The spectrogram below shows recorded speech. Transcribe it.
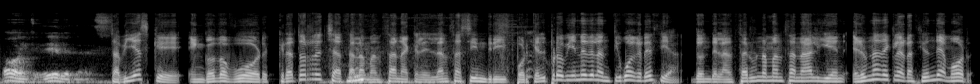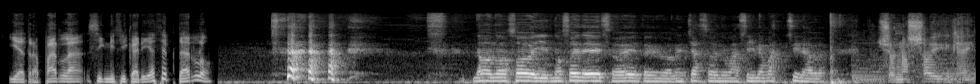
oh, increíble. ¿Sabías que en God of War Kratos rechaza la manzana que le lanza Sindri porque él proviene de la antigua Grecia, donde lanzar una manzana a alguien era una declaración de amor y atraparla significaría aceptarlo? No, no soy, no soy de eso, eh, te lo rechazo nomás, así nomás, sin hablar. Yo no soy gay.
